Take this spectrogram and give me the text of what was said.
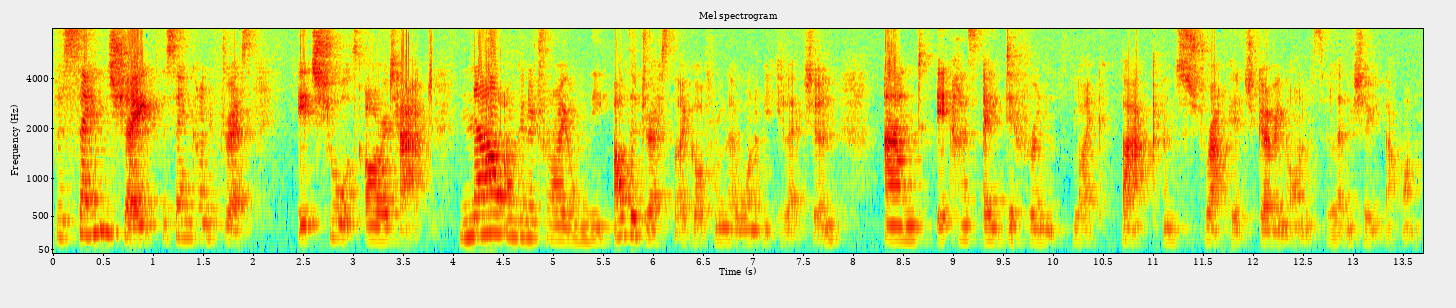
the same shape, the same kind of dress, its shorts are attached. Now I'm going to try on the other dress that I got from their wannabe collection and it has a different like back and strappage going on so let me show you that one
